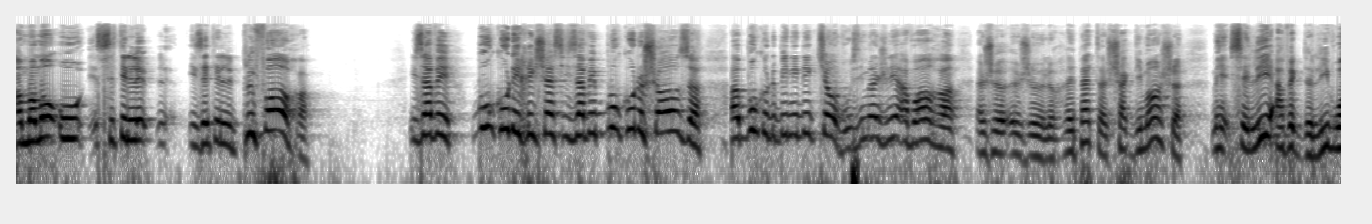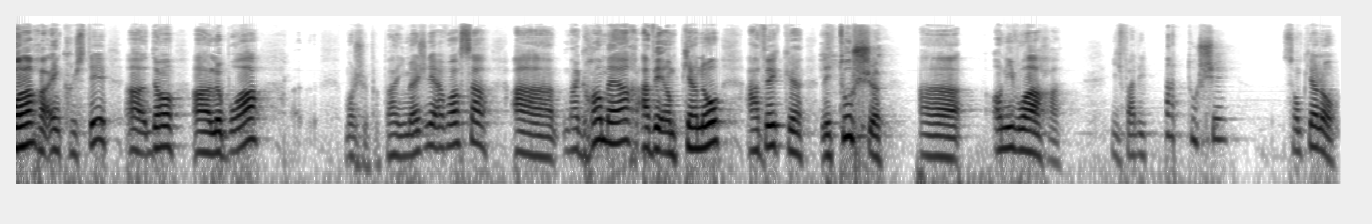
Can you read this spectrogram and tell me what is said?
un moment où ils étaient les plus forts. Ils avaient beaucoup de richesses, ils avaient beaucoup de choses, euh, beaucoup de bénédictions. Vous imaginez avoir, euh, je, le répète chaque dimanche, mais c'est lié avec de l'ivoire incrusté euh, dans le bois. Moi, je ne peux pas imaginer avoir ça. Ma grand-mère avait un piano avec les touches en ivoire. Il fallait pas toucher son piano.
